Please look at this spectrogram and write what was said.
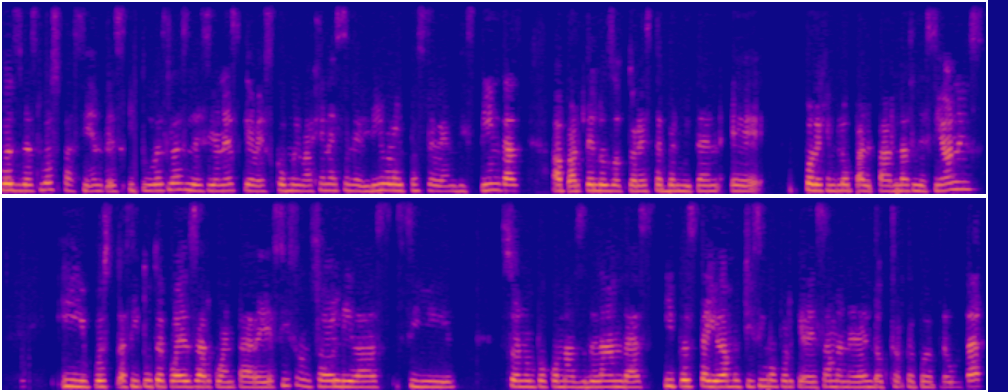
pues ves los pacientes y tú ves las lesiones que ves como imágenes en el libro y pues se ven distintas. Aparte, los doctores te permiten, eh, por ejemplo, palpar las lesiones y pues así tú te puedes dar cuenta de si son sólidas, si son un poco más blandas y pues te ayuda muchísimo porque de esa manera el doctor te puede preguntar,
